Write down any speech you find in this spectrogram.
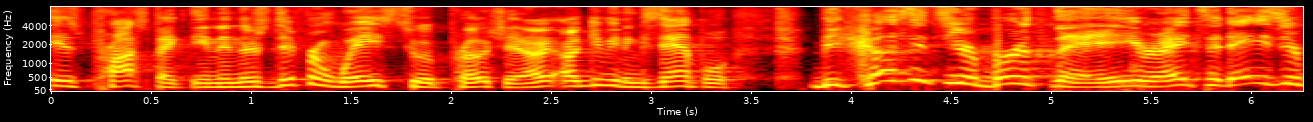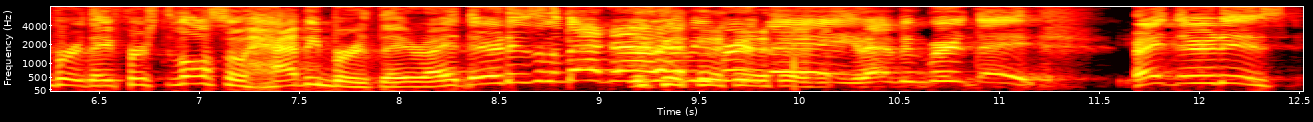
is prospecting and there's different ways to approach it I, i'll give you an example because it's your birthday right today's your birthday first of all so happy birthday right there it is in the background happy birthday happy birthday right there it is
